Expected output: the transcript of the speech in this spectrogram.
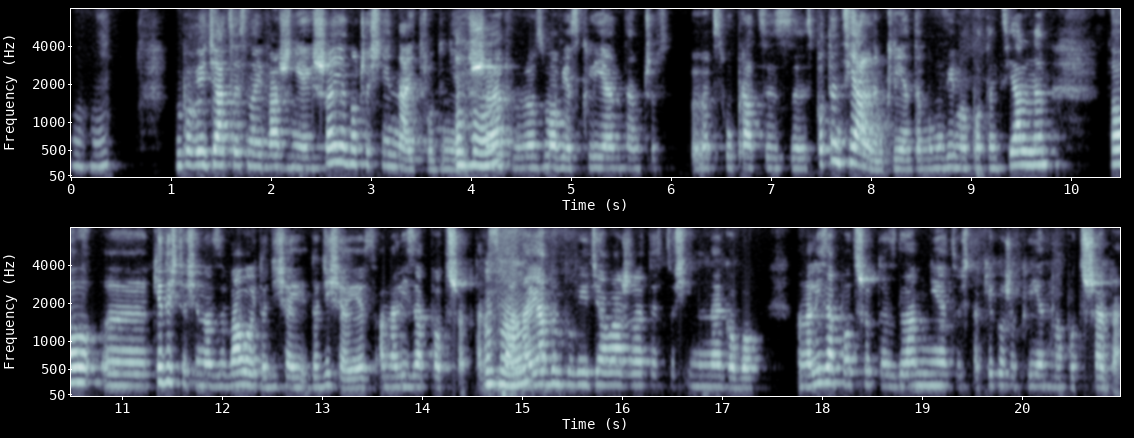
Mhm. Bym powiedziała, co jest najważniejsze, jednocześnie najtrudniejsze Mhm. w rozmowie z klientem, czy we współpracy z, z potencjalnym klientem, bo mówimy o potencjalnym, to y, kiedyś to się nazywało i to dzisiaj, do dzisiaj jest analiza potrzeb, tak Mhm. zwana. Ja bym powiedziała, że to jest coś innego, bo analiza potrzeb to jest dla mnie coś takiego, że klient ma potrzebę.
